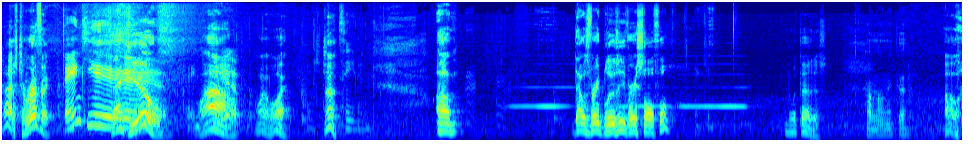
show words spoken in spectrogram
that was terrific. Thank you. Thank you. Thank Wow. you. Boy, boy. Huh. Hayden. That was very bluesy, very soulful. Thank you. I wonder what that is. Harmonica. Oh,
